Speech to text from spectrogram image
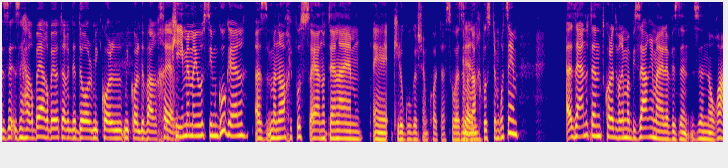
זה, זה הרבה הרבה יותר גדול מכל, מכל דבר אחר. כי אם הם היו עושים גוגל, אז מנוע חיפוש היה נותן להם, אה, כאילו גוגל שם קוד תעשו איזה כן. מנוע חיפוש שאתם רוצים, אז זה היה נותן את כל הדברים הביזאריים האלה, וזה זה נורא.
